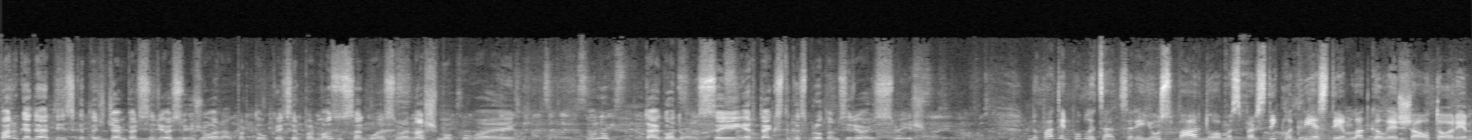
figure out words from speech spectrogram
var gadīties, ka tas džempers ir jāsvīž orā par to, ka es ir par mazu sagos vai našmuku vai nu, nu, tā gados. Ir teksti, kas, protams, ir jāizsvīž. Nu, pat ir publicētas arī jūsu pārdomas par stikla grieztiem latgaliešu autoriem.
